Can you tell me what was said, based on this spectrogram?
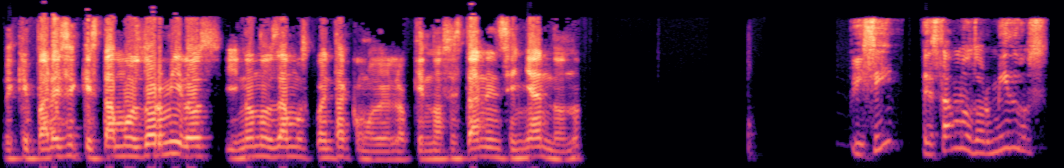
De que parece que estamos dormidos y no nos damos cuenta como de lo que nos están enseñando, ¿no? Y sí, estamos dormidos.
